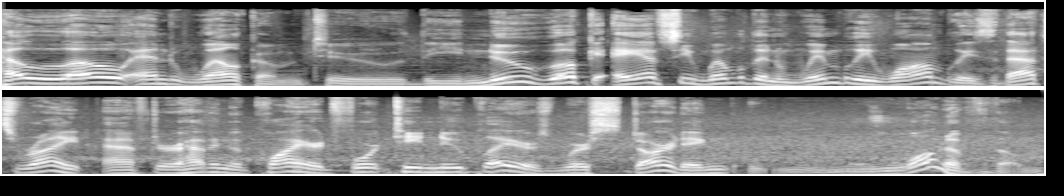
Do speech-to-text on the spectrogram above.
Hello and welcome to the new look AFC Wimbledon Wimbly Womblys. That's right, after having acquired 14 new players, we're starting one of them.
